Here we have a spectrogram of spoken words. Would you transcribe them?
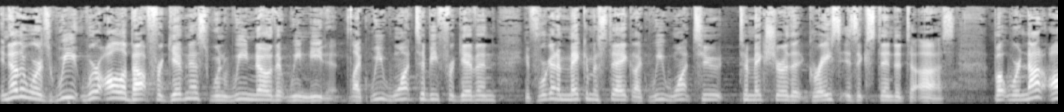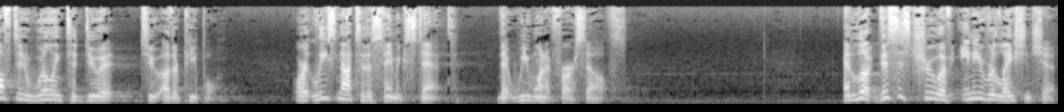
In other words, we, we're all about forgiveness when we know that we need it. Like, we want to be forgiven. If we're going to make a mistake, like, we want to, to make sure that grace is extended to us. But we're not often willing to do it to other people, or at least not to the same extent that we want it for ourselves. And look, this is true of any relationship.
